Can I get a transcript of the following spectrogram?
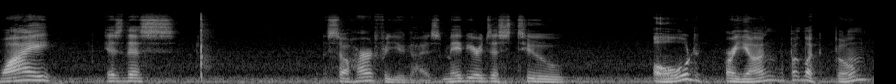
Why is this so hard for you guys? Maybe you're just too old or young, but look, boom,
